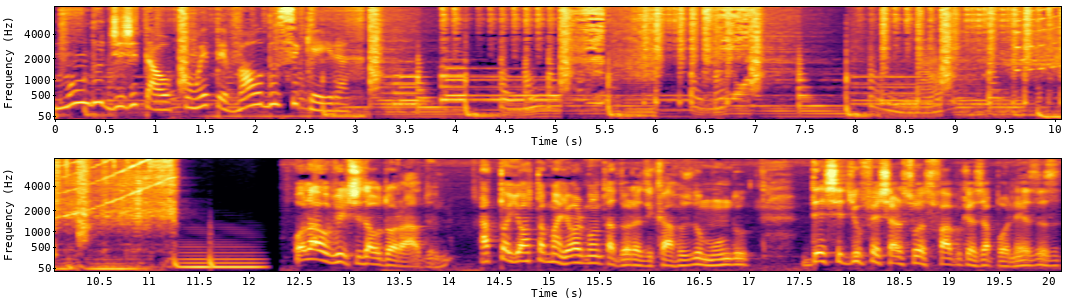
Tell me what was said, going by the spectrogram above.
Mundo Digital com Etevaldo Siqueira. Olá, ouvintes da Eldorado. A Toyota, maior montadora de carros do mundo, decidiu fechar suas fábricas japonesas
